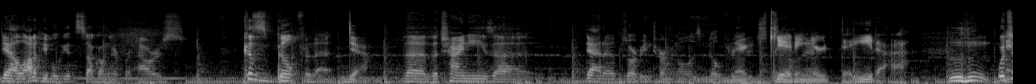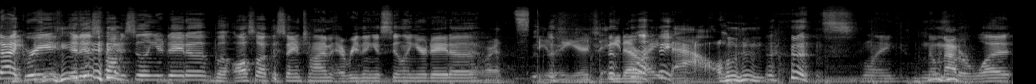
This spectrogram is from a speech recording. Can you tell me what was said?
yeah, a lot of people get stuck on there for hours. Cause it's built for that yeah. the the Chinese uh, data absorbing terminal is built for you to just stick on there. Data. Which I agree, it is probably stealing your data, but also at the same time, everything is stealing your data. We're stealing your data Like- right now. it's like no matter what,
